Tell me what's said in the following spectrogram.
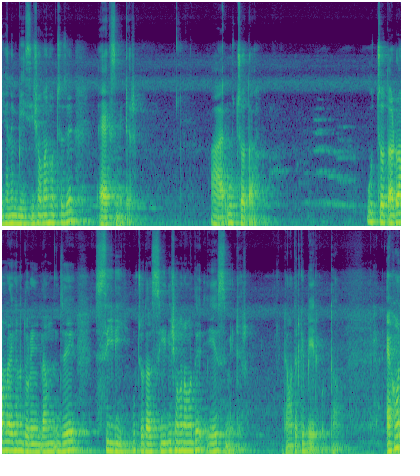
এখানে বিসি সমান হচ্ছে যে এক্স মিটার আর উচ্চতা উচ্চতাটাও আমরা এখানে ধরে নিলাম যে সিডি উচ্চতা সিডি সমান আমাদের এস মিটার এটা আমাদেরকে বের করতে হবে। এখন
